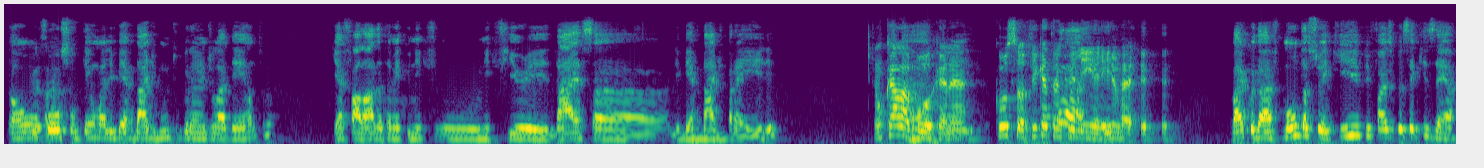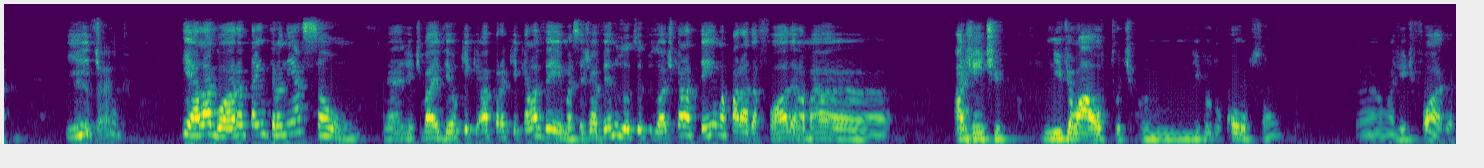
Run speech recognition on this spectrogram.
Então Exato. o Coulson tem uma liberdade muito grande lá dentro, que é falada também que o Nick, o Nick Fury dá essa liberdade pra ele. Não cala a É, boca, né? Coulson, fica tranquilinho aí, vai. Vai cuidar, monta a sua equipe, faz o que você quiser. E, tipo, Exato. E ela agora tá entrando em ação. Né? A gente vai ver o que, que- pra que, que ela veio. Mas você já vê nos outros episódios que ela tem uma parada foda, ela é uma agente nível alto, tipo, nível do Coulson. Né? Um agente foda.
